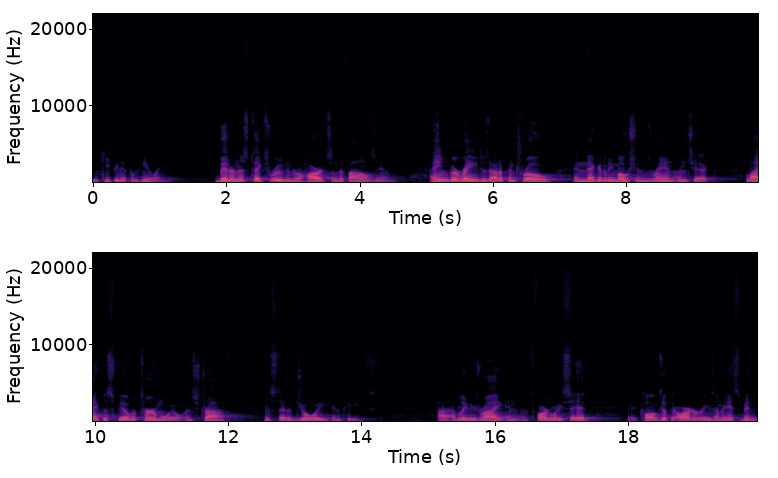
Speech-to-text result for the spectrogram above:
and keeping it from healing. Bitterness takes root in their hearts and defiles them. Anger rages out of control, and negative emotions ran unchecked. Life is filled with turmoil and strife instead of joy and peace. I, I believe he's right, and as far as what he said, it clogs up the arteries. I mean, it's been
